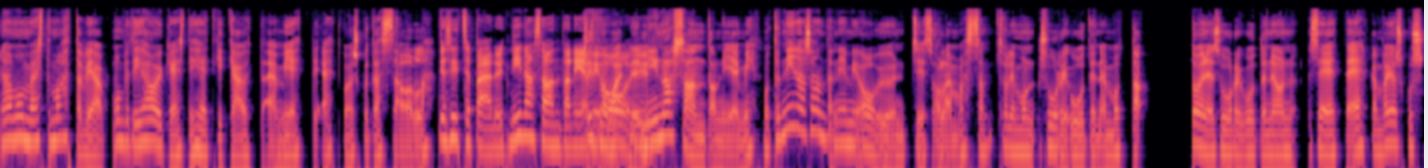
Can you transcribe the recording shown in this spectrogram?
nämä on mun mielestä mahtavia. Mun piti ihan oikeasti hetki käyttää ja miettiä, että voisiko tässä olla. Ja sitten sä päädyit Nina Santaniemi Sitten mä Oy. Nina Santaniemi, mutta Nina Santaniemi Oy on nyt siis olemassa. Se oli mun suuri uutinen, mutta toinen suuri uutinen on se, että ehkä mä joskus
